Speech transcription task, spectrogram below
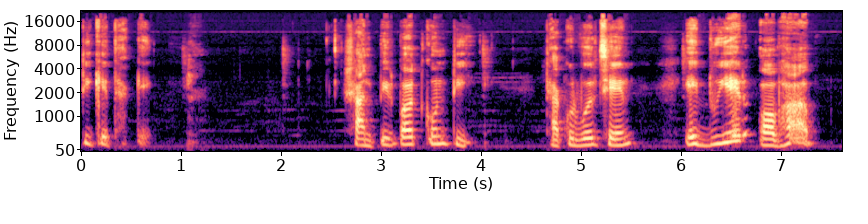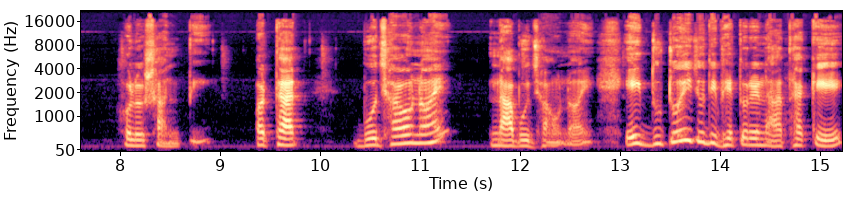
টিকে থাকে। শান্তির পথ কোনটি? ঠাকুর বলছেন, এই দুইয়ের অভাব হলো শান্তি। অর্থাৎ বোঝাও নয়, না বোঝাও নয়। এই দুটোই যদি ভেতরে না থাকে,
